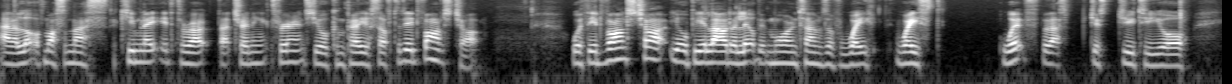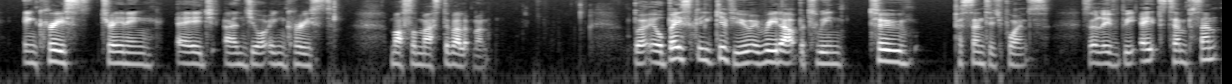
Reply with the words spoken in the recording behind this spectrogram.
and a lot of muscle mass accumulated throughout that training experience, you'll compare yourself to the advanced chart. With the advanced chart, you'll be allowed a little bit more in terms of waist width, but that's just due to your increased training age and your increased muscle mass development. But it'll basically give you a readout between two percentage points. So it'll either be 8 to 10%,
